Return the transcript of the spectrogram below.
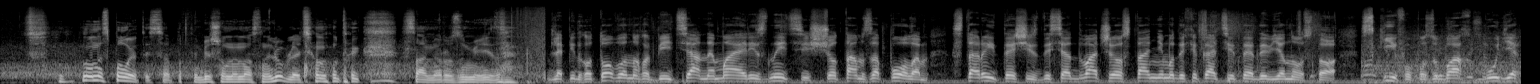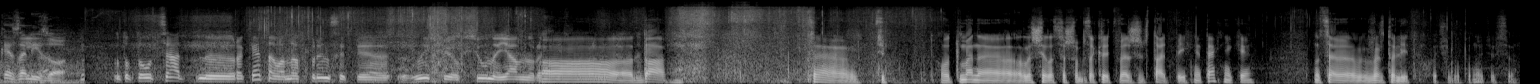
ну не спалитися. Тим більше вони нас не люблять, ну так самі розумієте. Для підготовленого бійця немає різниці, що там за полем: старий Т-62 чи останні модифікації Т-90. Скіфу по зубах будь-яке залізо. Ну, тобто, оця ракета, вона в принципі знищує всю наявну А, да. Це от у мене лишилося, щоб закрити весь жертать по їхній техніці. Ну, це вертоліт, хочу допомогти і все.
